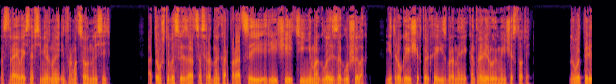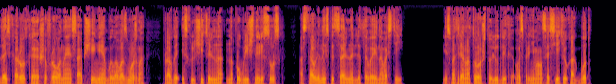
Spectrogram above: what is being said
настраиваясь на всемирную информационную сеть. О том, чтобы связаться с родной корпорацией, речи идти не могло из-за глушилок, не трогающих только избранные, контролируемые частоты. Но вот передать короткое шифрованное сообщение было возможно, правда исключительно на публичный ресурс, оставленный специально для ТВ и новостей. Несмотря на то, что Людвиг воспринимался сетью как бот,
